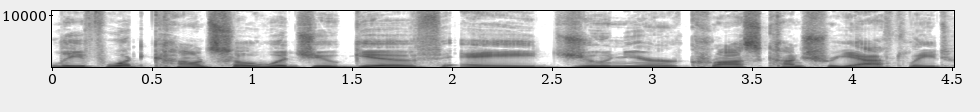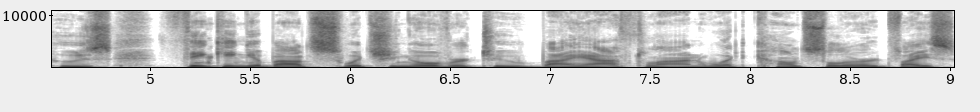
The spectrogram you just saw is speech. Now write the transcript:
Leif, what counsel would you give a junior cross country athlete who's thinking about switching over to biathlon? What counsel or advice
